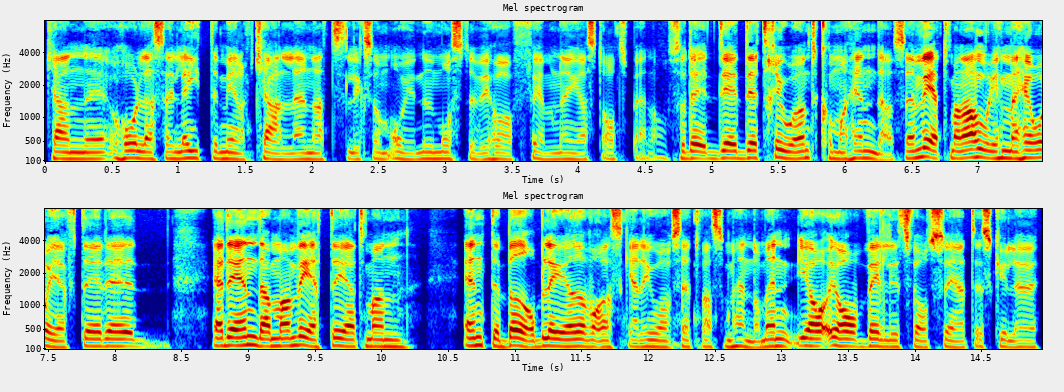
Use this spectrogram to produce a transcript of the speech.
kan eh, hålla sig lite mer kall än att liksom, oj, nu måste vi ha fem nya startspelare. Så det, det, det tror jag inte kommer hända. Sen vet man aldrig med HIF. Det, det, ja, det enda man vet är att man inte bör bli överraskad oavsett vad som händer. Men jag, jag har väldigt svårt att säga att det skulle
